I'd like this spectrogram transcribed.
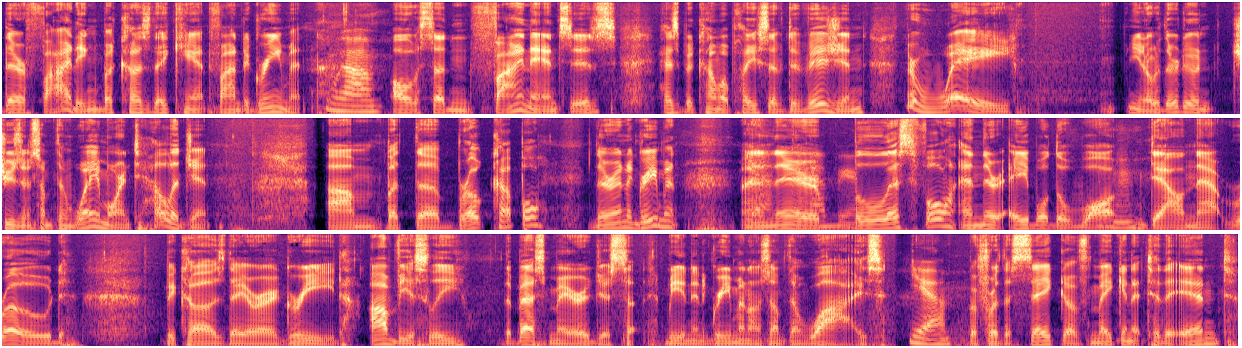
they're fighting because they can't find agreement. Wow. All of a sudden, finances has become a place of division. They're way, you know, they're doing choosing something way more intelligent. Um, but the broke couple, they're in agreement and yeah, they're, blissful and they're able to walk mm-hmm. down that road because they are agreed. Obviously, the best marriage is being in agreement on something wise. Yeah. But for the sake of making it to the end,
